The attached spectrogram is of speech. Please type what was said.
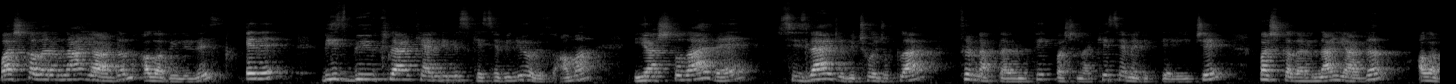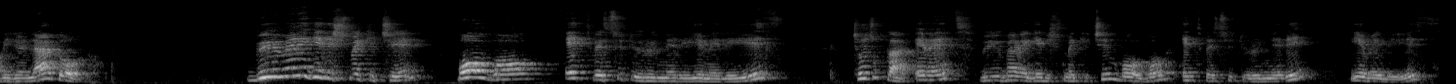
başkalarından yardım alabiliriz. Evet, biz büyükler kendimiz kesebiliyoruz ama yaşlılar ve sizler gibi çocuklar tırnaklarını tek başına kesemedikleri için başkalarından yardım alabilirler doğru. Büyüme ve gelişmek için bol bol et ve süt ürünleri yemeliyiz. Çocuklar evet büyüme ve gelişmek için bol bol et ve süt ürünleri yemeliyiz.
